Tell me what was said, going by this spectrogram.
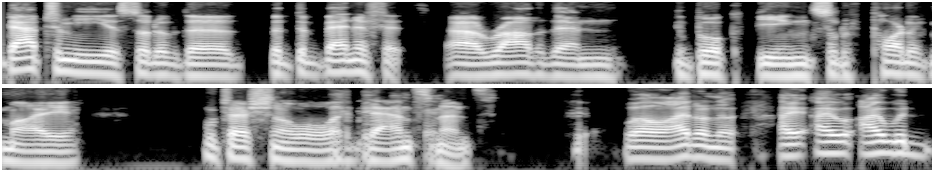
that to me is sort of the, the, the benefit uh, rather than the book being sort of part of my professional advancement. Well, I don't know. I, I, I would,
